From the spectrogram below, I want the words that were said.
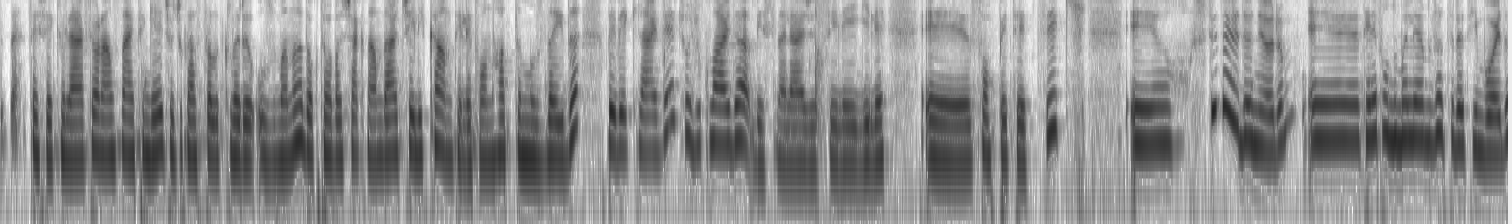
size. Teşekkürler. Florence Nightingale çocuk hastalıkları uzmanı Doktor Başak Namdar Çelikan telefon hattımızdaydı. Bebeklerde çocuklarda besin alerjisiyle ilgili e, sohbet ettik. E, stüdyoya dönüyorum. E, telefon numaralarımızı hatırlatayım bu arada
